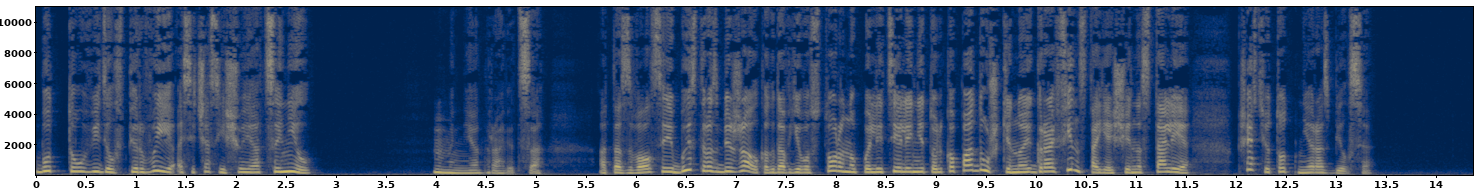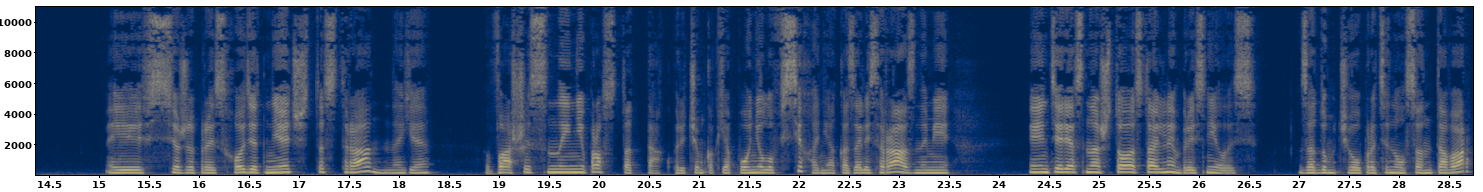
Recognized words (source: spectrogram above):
будто увидел впервые, а сейчас еще и оценил. «Мне нравится», — отозвался и быстро сбежал, когда в его сторону полетели не только подушки, но и графин, стоящий на столе. К счастью, тот не разбился. «И все же происходит нечто странное. Ваши сны не просто так, причем, как я понял, у всех они оказались разными. Интересно, что остальным приснилось?» Задумчиво протянул Сантовар,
